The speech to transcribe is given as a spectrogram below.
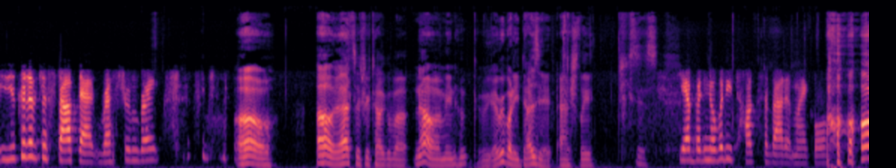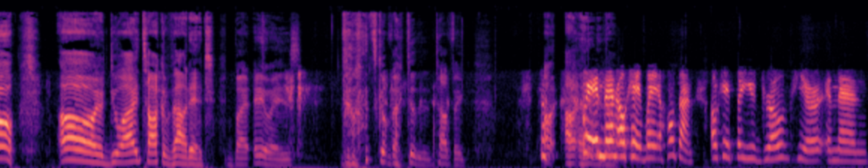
you could have just stopped at restroom breaks. Oh, oh, that's what you're talking about. No, I mean, who, everybody does it. Ashley, Jesus. yeah, but nobody talks about it, Michael. Oh, oh, do I talk about it? But anyways, let's go back to the topic. I'll- I'll uh, uh, wait, and then okay, wait, hold on. Okay, so you drove here, and then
